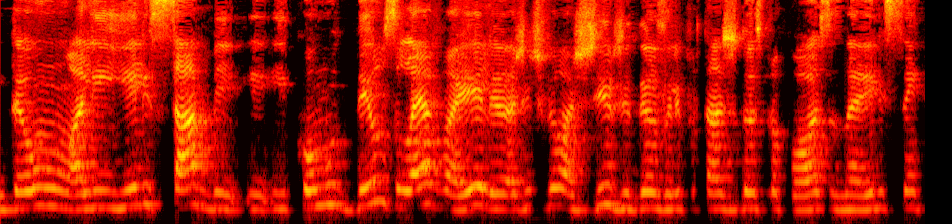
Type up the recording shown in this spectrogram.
Então, ali, ele sabe, e, e, como Deus leva ele, a gente vê o agir de Deus ali por trás de dois propósitos, né? Ele sem,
